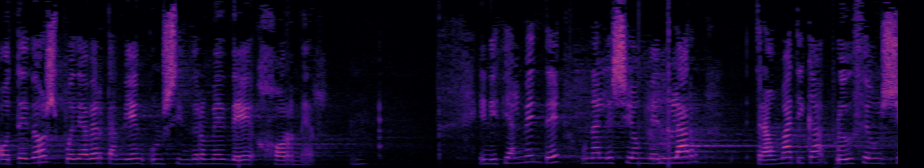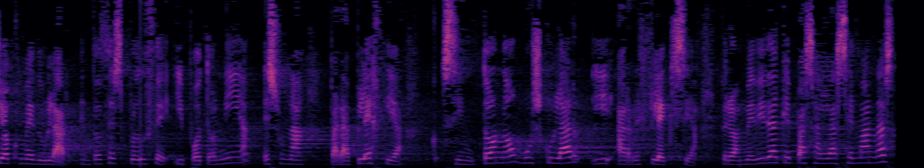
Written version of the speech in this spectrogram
o T2, puede haber también un síndrome de Horner. Inicialmente, una lesión medular traumática produce un shock medular, entonces produce hipotonía, es una paraplegia sin tono muscular y arreflexia, pero a medida que pasan las semanas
